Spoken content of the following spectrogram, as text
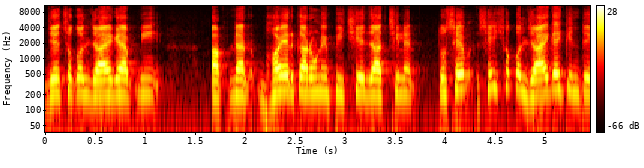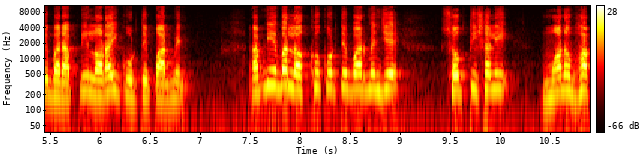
যে সকল জায়গায় আপনি আপনার ভয়ের কারণে পিছিয়ে যাচ্ছিলেন। তো সে, সেই সকল জায়গায় কিন্তু এবার আপনি লড়াই করতে পারবেন। আপনি এবার লক্ষ্য করতে পারবেন যে শক্তিশালী মনোভাব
